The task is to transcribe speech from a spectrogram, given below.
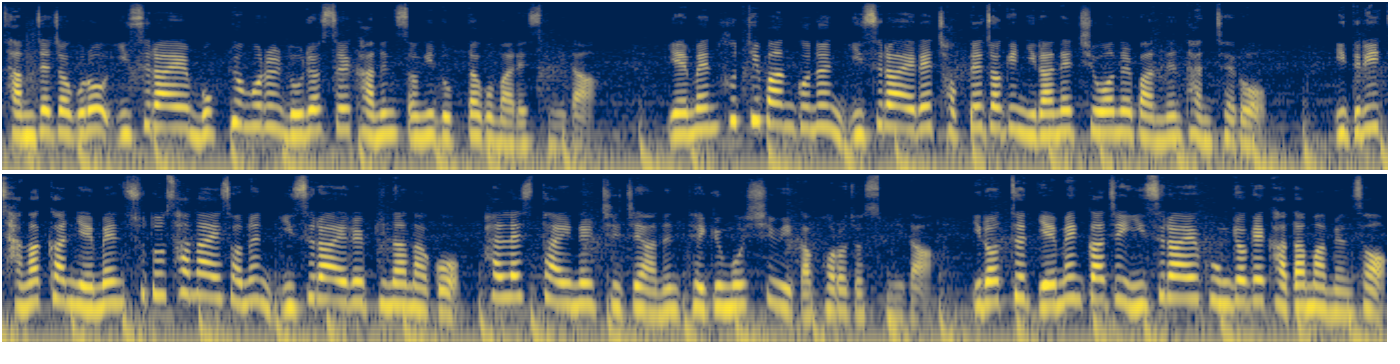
잠재적으로 이스라엘 목표물을 노렸을 가능성이 높다고 말했습니다. 예멘 후티 반군은 이스라엘의 적대적인 이란의 지원을 받는 단체로 이들이 장악한 예멘 수도 사나에서는 이스라엘을 비난하고 팔레스타인을 지지하는 대규모 시위가 벌어졌습니다. 이렇듯 예멘까지 이스라엘 공격에 가담하면서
